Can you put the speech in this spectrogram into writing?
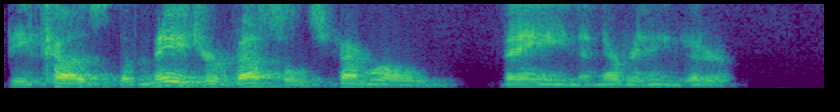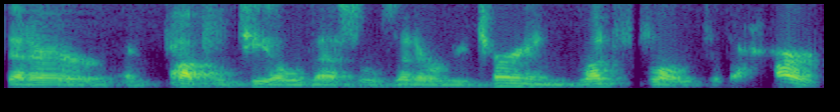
Because the major vessels, femoral vein and everything that are that are popliteal vessels that are returning blood flow to the heart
